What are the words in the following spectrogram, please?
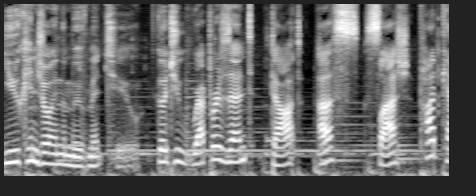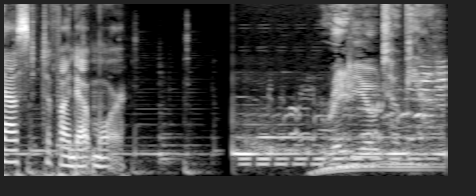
You can join the movement too. Go to represent.us slash podcast to find out more. Radiotopia.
